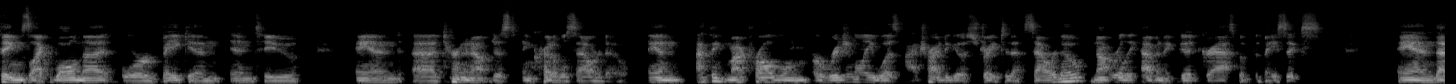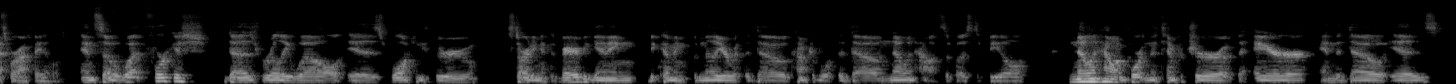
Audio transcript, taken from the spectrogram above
things like walnut or bacon into and uh, turning out just incredible sourdough. And I think my problem originally was I tried to go straight to that sourdough, not really having a good grasp of the basics. And that's where I failed. And so, what Forkish does really well is walk you through starting at the very beginning, becoming familiar with the dough, comfortable with the dough, knowing how it's supposed to feel, knowing how important the temperature of the air and the dough is,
